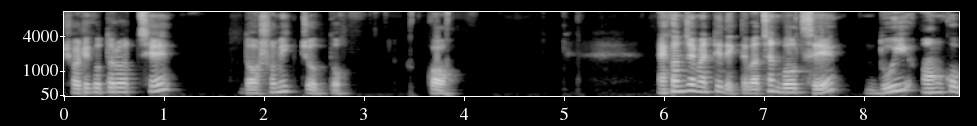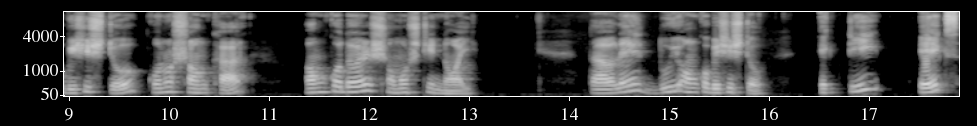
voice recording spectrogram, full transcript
সঠিক উত্তর হচ্ছে দশমিক চোদ্দ ক। এখন যে ম্যাটটি দেখতে পাচ্ছেন বলছে দুই অঙ্ক বিশিষ্ট কোনো সংখ্যার অঙ্কদ্বয়ের সমষ্টি নয়। তাহলে দুই অঙ্ক বিশিষ্ট, একটি এক্স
